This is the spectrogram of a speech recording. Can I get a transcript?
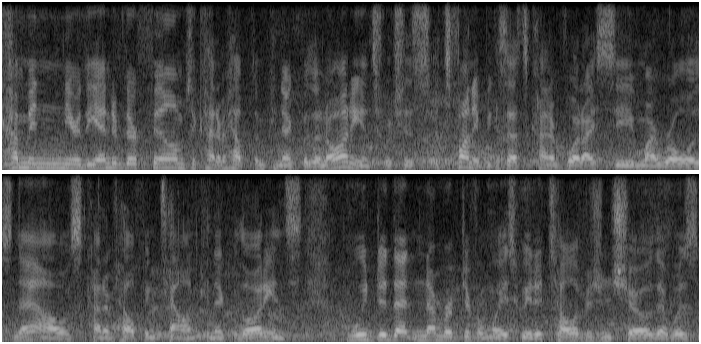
come in near the end of their films and kind of help them connect with an audience, which is it's funny because that's kind of what I see my role as now is kind of helping talent connect with audience. But we did that in a number of different ways. We had a television show that was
